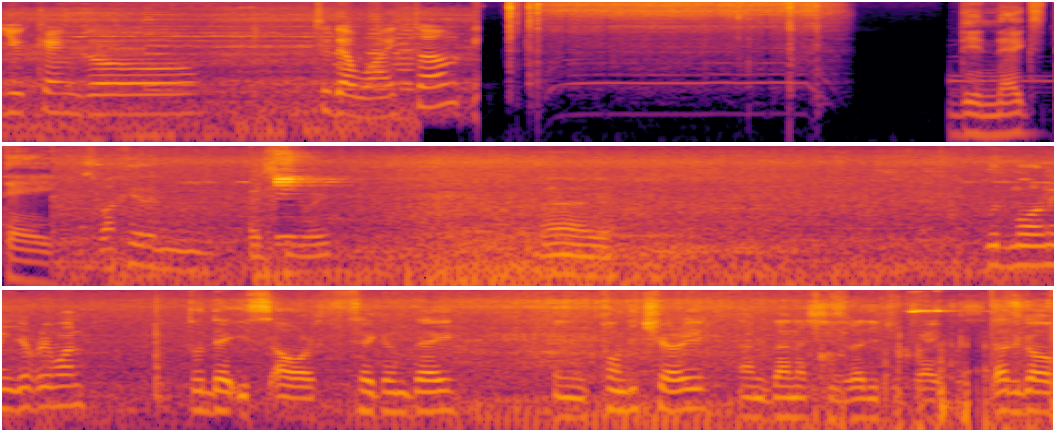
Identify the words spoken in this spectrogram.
you can go to the white town the next day. Good morning everyone. Today is our second day in Pondicherry and Dana she's ready to practice. let's go.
